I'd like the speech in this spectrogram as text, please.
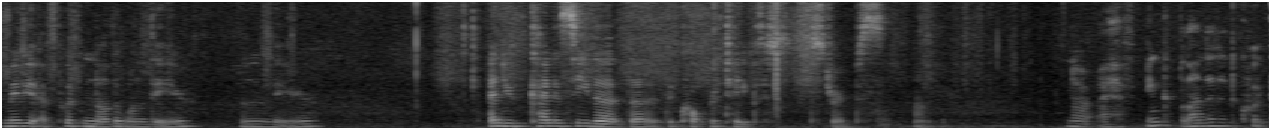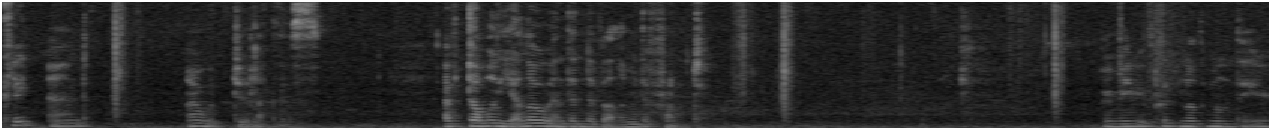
Maybe I put another one there and there. And you kind of see the, the, the copper tape strips. Um, now I have ink blended it quickly and I would do like this. I've double yellow and then the vellum in the front. Or maybe put another one there.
